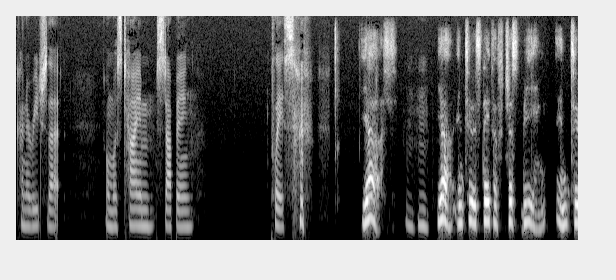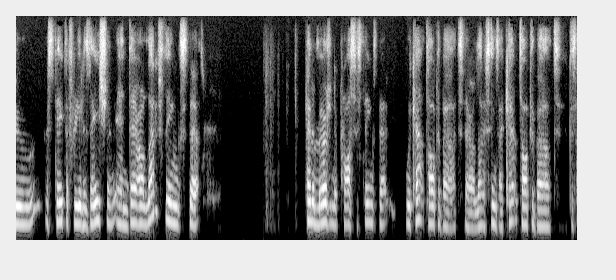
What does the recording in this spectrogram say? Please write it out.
kind of reach that almost time stopping place. yes. Mm-hmm. Yeah, into a state of just being, into a state of realization. And there are a lot of things that can emerge in the process, things that we can't talk about. There are a lot of things I can't talk about because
